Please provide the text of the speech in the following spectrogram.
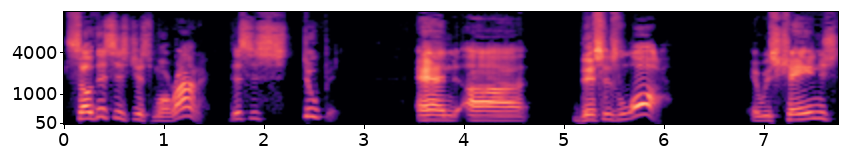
So this is just moronic. This is stupid. And uh, this is law. It was changed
